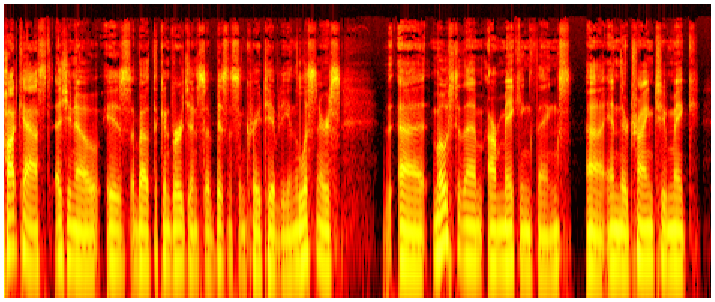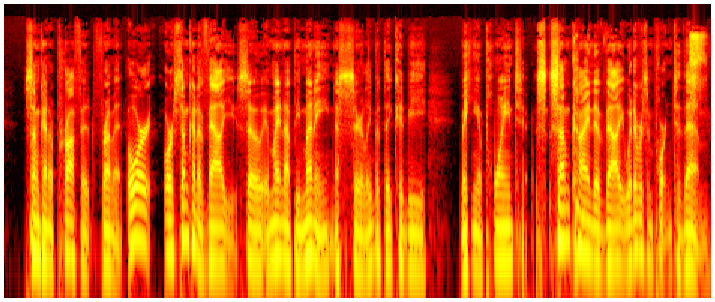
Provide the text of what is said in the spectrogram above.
podcast, as you know, is about the convergence of business and creativity, and the listeners, uh, most of them are making things, uh, and they're trying to make some kind of profit from it or or some kind of value. So it might not be money necessarily, but they could be making a point, some kind of value, whatever's important to them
